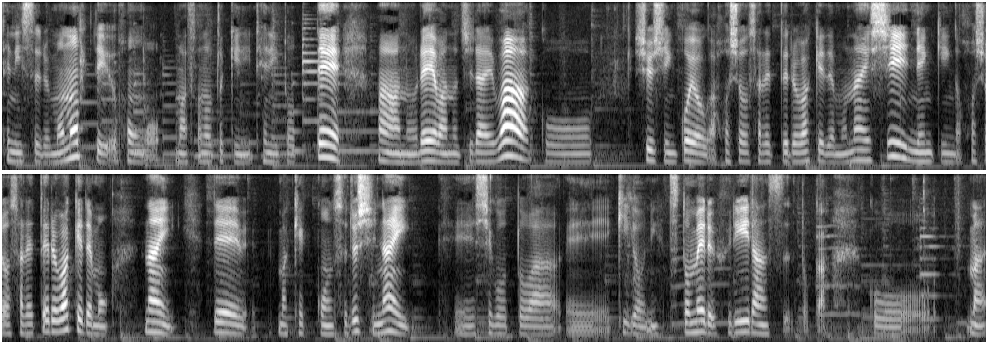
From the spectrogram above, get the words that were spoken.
手にするものっていう本を、まあ、その時に手に取って、まあ、あの令和の時代はこう終身雇用が保障されてるわけでもないし年金が保障されてるわけでもないで、まあ、結婚するしないえー、仕事は、えー、企業に勤めるフリーランスとかこう、まあ、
